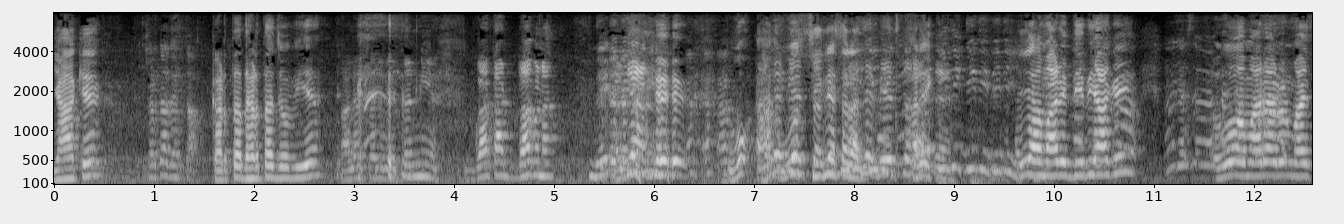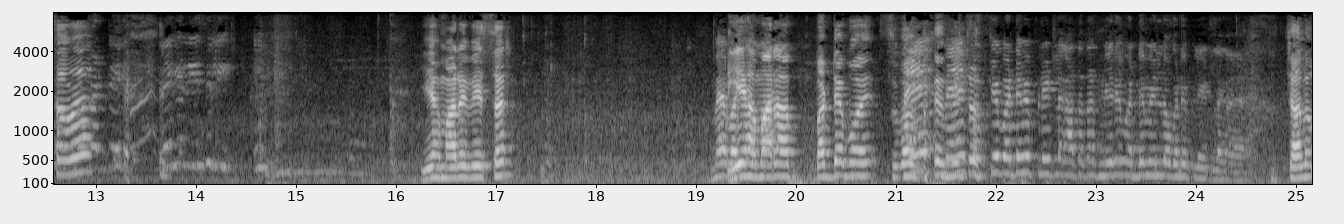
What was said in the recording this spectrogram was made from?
यहाँ के करता धरता। करता धरता जो भी है। नहीं है। बना। वो वो सीने सर अरे आते। दीदी दीदी ये हमारी दीदी आ गई। वो हमारा अरुण भाई साहब है। ये हमारे वेद सर। मैं ये हमारा बर्थडे बॉय सुबह मैं मैं सबके बर्थडे में प्लेट लगाता था मेरे बर्थडे में इन लोगों ने प्लेट लगाया चलो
